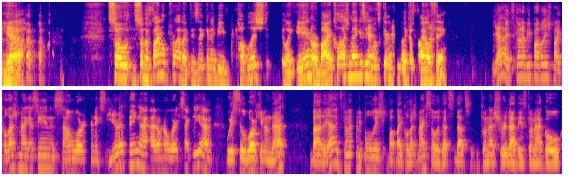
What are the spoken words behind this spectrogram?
Yeah. so, so the final product is it going to be published like in or by Kolaj Magazine? What's going to be like the final thing? Yeah, it's gonna be published by Kolaj Magazine somewhere next year, I think. I, I don't know where exactly. Um, we're still working on that, but yeah, it's gonna be published by Kolaj Mag. So that's that's gonna assure that it's gonna go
